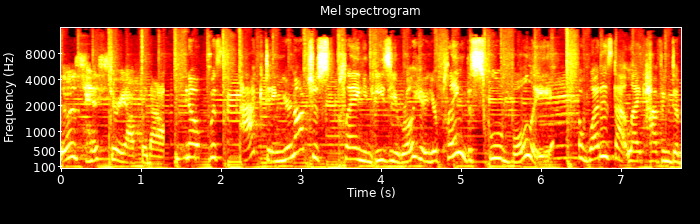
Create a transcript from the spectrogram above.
it was history after that. You know, with acting, you're not just playing an easy role here, you're playing the school bully. What is that like having to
